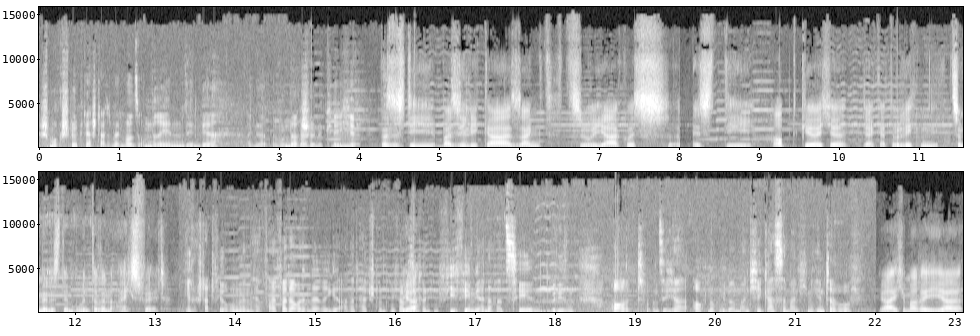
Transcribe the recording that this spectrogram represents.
Schmuckstück der Stadt. Und wenn wir uns umdrehen, sehen wir eine wunderschöne Kirche. Das ist die Basilika St. Syriacus ist die Hauptkirche der Katholiken, zumindest im unteren Eichsfeld. Ihre Stadtführungen, Herr Pfeiffer, dauern in der Regel anderthalb Stunden. Ich glaube, Ja. Sie könnten viel, viel mehr noch erzählen über diesen Ort und sicher auch noch über manche Gasse, manchen Hinterhof. Ja, ich mache hier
